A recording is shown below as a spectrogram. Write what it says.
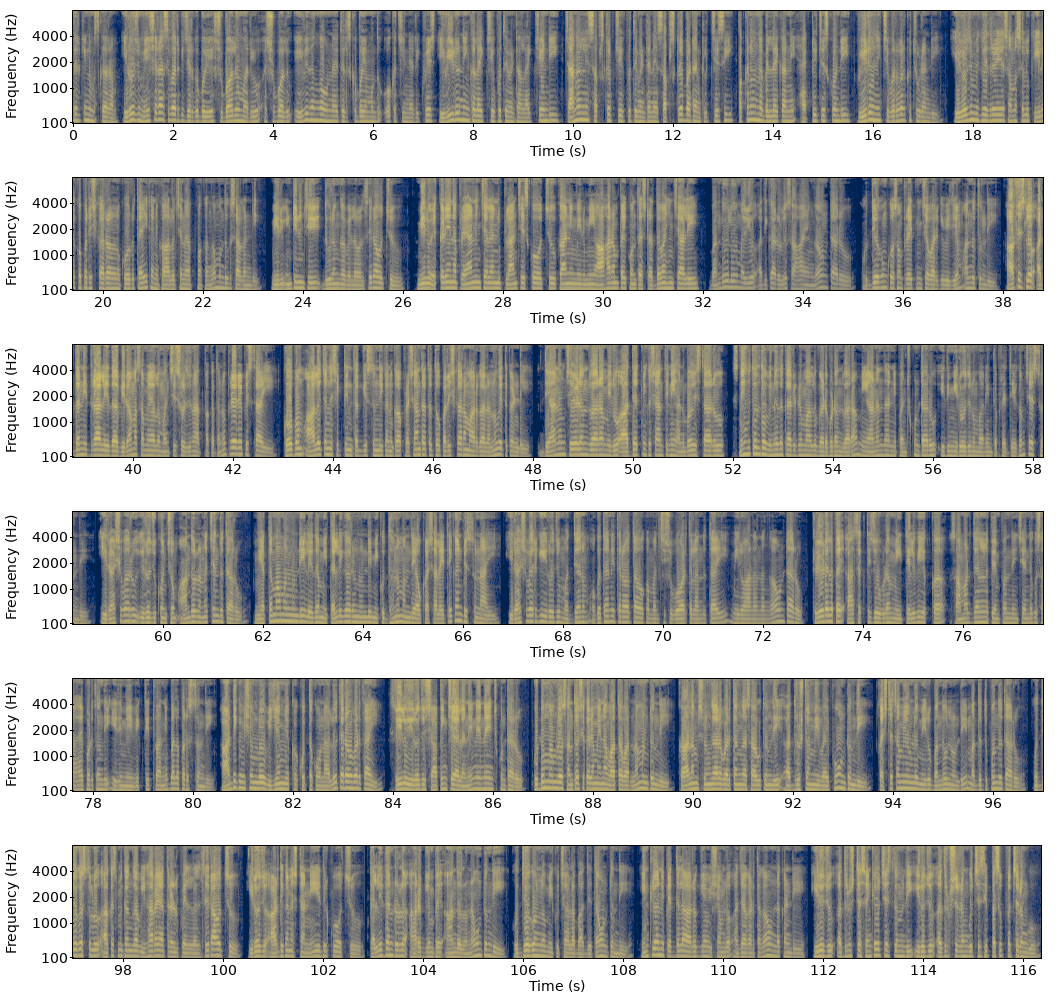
అందరికీ నమస్కారం. ఈరోజు మేషరాశి వారికి జరగబోయే శుభాలు మరియు అశుభాలు ఏ విధంగా ఉన్నాయో తెలుసుకోబోయే ముందు ఒక చిన్న రిక్వెస్ట్. ఈ వీడియోని ఇంకా లైక్ చేయకపోతే వెంటనే లైక్ చేయండి. ఛానల్ని సబ్స్క్రైబ్ చేయకపోతే వెంటనే సబ్స్క్రైబ్ బటన్ క్లిక్ చేసి పక్కనే ఉన్న బెల్ ఐకాన్ని యాక్టివ్ చేసుకోండి. వీడియోని చివరి వరకు చూడండి. ఈ రోజు మీకు ఎదురయ్యే సమస్యలు కీలక పరిష్కారాలను కోరుతాయి. కనుక ఆలోచనాత్మకంగా ముందుకు సాగండి. మీరు ఇంటి నుంచి దూరంగా వెళ్ళవలసి రావచ్చు. మీరు ఎక్కడైనా ప్రయాణించాలని ప్లాన్ చేసుకోవచ్చు కానీ మీరు మీ ఆహారంపై కొంత శ్రద్ధ వహించాలి. బంధువులు మరియు అధికారులు సహాయంగా ఉంటారు. ఉద్యోగం కోసం ప్రయత్నించే వారికి విజయం అందుతుంది. ఆఫీస్లో అర్ధనిద్ర లేదా విరామ సమయాలు మంచి సృజనాత్మకతను ప్రేరేపిస్తాయి. కోపం ఆలోచన శక్తిని తగ్గిస్తుంది కనుక ప్రశాంతతతో పరిష్కార మార్గాలను వెతకండి. ధ్యానం చేయడం ద్వారా మీరు ఆధ్యాత్మిక శాంతిని అనుభవిస్తారు. స్నేహితులతో వినోద కార్యక్రమాలు గడపడం ద్వారా మీ ఆనందాన్ని పంచుకుంటారు. ఇది మీ రోజును మరింత ప్రత్యేకం చేస్తుంది. ఈ రాశివారు ఈరోజు కొంచెం ఆందోళన చెందుతారు. మీ అత్తమామల నుండి లేదా మీ తల్లిగారి నుండి మీకు ధనం అందే అవకాశాలైతే కనిపిస్తున్నాయి. ఈ రాశి వారికి ఈరోజు మధ్యాహ్నం ఒకదాని తర్వాత ఒక మంచి శుభవార్తలు అందుతాయి. మీరు ఆనందంగా ఉంటారు. క్రీడలపై ఆసక్తి చూపడం మీ తెలివి యొక్క సామర్థ్యాలను పెంపొందించేందుకు సహాయపడుతుంది. ఇది మీ వ్యక్తిత్వాన్ని బలపరుస్తుంది. ఆర్థిక విషయంలో విజయం యొక్క కొత్త కోణాలు తెరవబడతాయి. స్త్రీలు ఈరోజు షాపింగ్ చేయాలని నిర్ణయించుకుంటారు. కుటుంబంలో సంతోషకరమైన వాతావరణం ఉంటుంది. కాలం శృంగారభరితంగా సాగుతుంది అదృష్టం మీ వైపు ఉంటుంది. కష్ట సమయంలో మీరు బంధువుల నుండి మద్దతు పొందుతారు. ఉద్యోగస్తులు ఆకస్మికంగా విహారయాత్రలకు వెళ్ళాల్సి రావచ్చు. ఈరోజు ఆర్థిక నష్టాన్ని ఎదుర్కోవచ్చు. తల్లిదండ్రుల ఆరోగ్యంపై ఆందోళన ఉంటుంది. ఉద్యోగంలో మీకు చాలా బాధ్యత ఉంటుంది. ఇంట్లోని పెద్దల ఆరోగ్యం విషయంలో అజాగ్రత్తగా ఉండకండి. ఈరోజు అదృష్ట సంఖ్య వచ్చేసి తొమ్మిది ఈరోజు అదృష్ట రంగు వచ్చేసి పసుపు పచ్చ రంగు.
